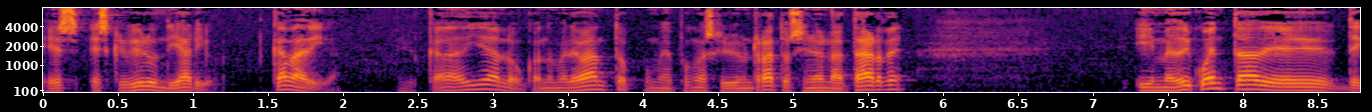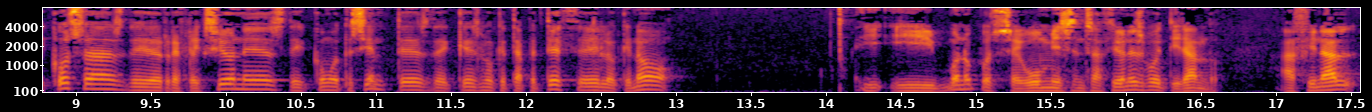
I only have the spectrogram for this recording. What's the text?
es escribir un diario, cada día. Cada día, cuando me levanto, pues me pongo a escribir un rato, si no en la tarde, y me doy cuenta de, de cosas, de reflexiones, de cómo te sientes, de qué es lo que te apetece, lo que no. Y, bueno, pues según mis sensaciones voy tirando. Al final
